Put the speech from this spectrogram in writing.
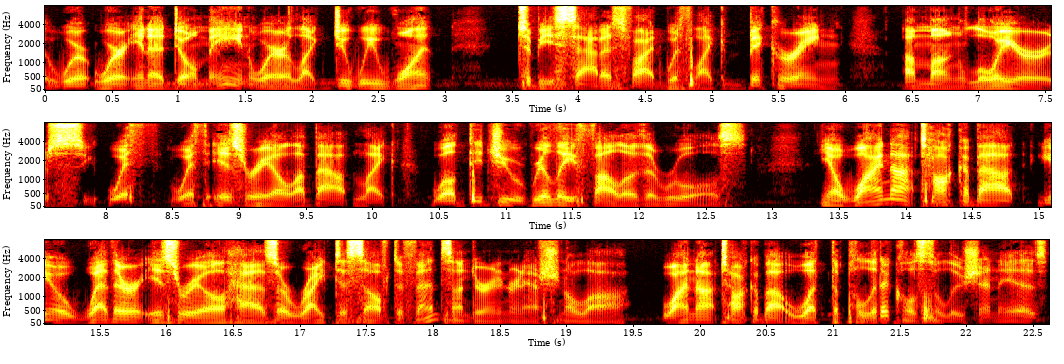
we're we're in a domain where like do we want to be satisfied with like bickering among lawyers with with Israel about like, well, did you really follow the rules? You know, why not talk about, you know, whether Israel has a right to self defense under international law? Why not talk about what the political solution is?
